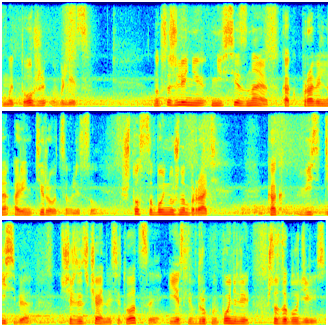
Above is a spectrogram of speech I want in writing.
мы тоже в лес. Но, к сожалению, не все знают, как правильно ориентироваться в лесу, что с собой нужно брать, как вести себя в чрезвычайной ситуации, если вдруг вы поняли, что заблудились,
